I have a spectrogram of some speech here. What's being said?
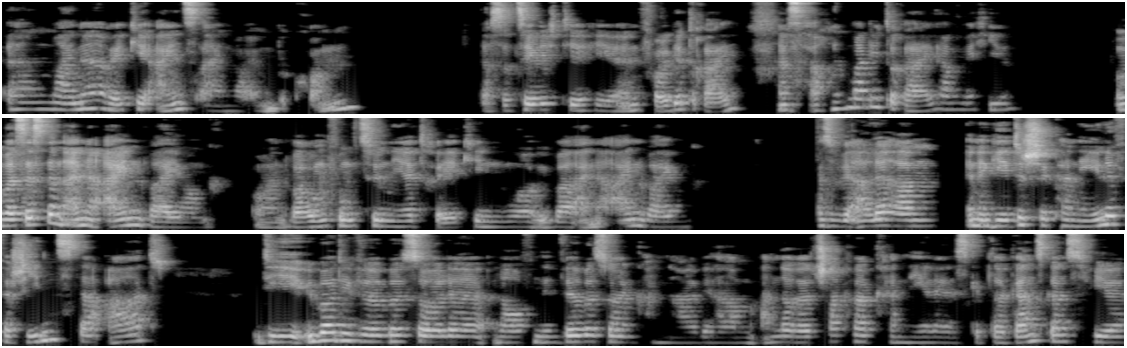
äh, meine Reiki 1 Einweihung bekommen. Das erzähle ich dir hier in Folge 3. Also auch nochmal die 3 haben wir hier. Und was ist denn eine Einweihung? Und warum funktioniert Reiki nur über eine Einweihung? Also wir alle haben energetische Kanäle verschiedenster Art, die über die Wirbelsäule laufen, den Wirbelsäulenkanal. Wir haben andere Chakra-Kanäle. Es gibt da ganz, ganz viel,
